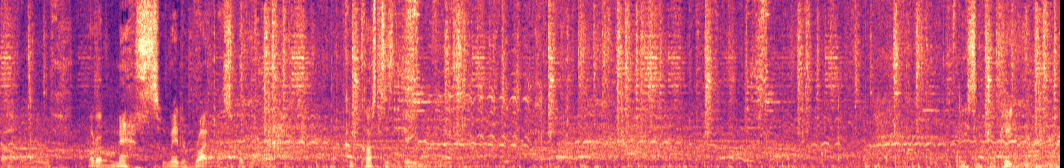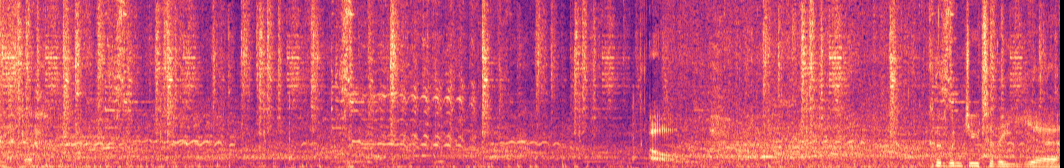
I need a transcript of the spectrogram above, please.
Oh, what a Made a right mess of that there. Could cost us the game, I think. Facing completely the wrong way for... Oh. Could win due to the uh,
